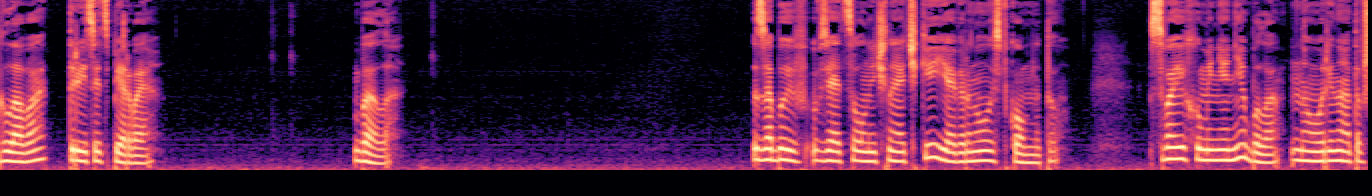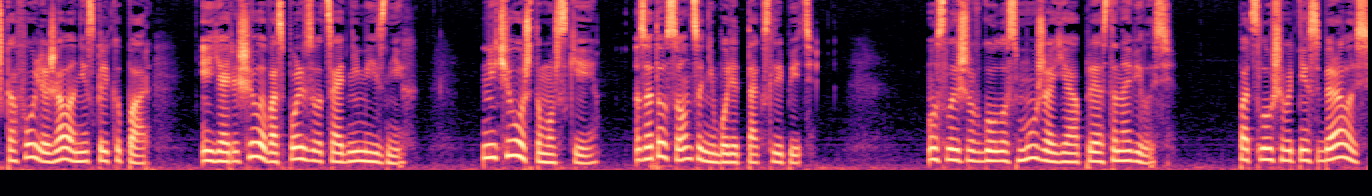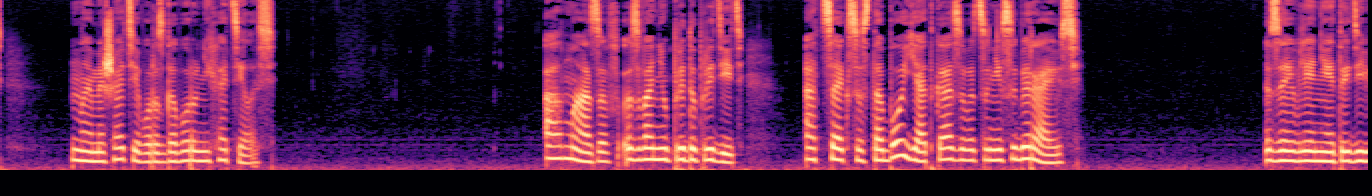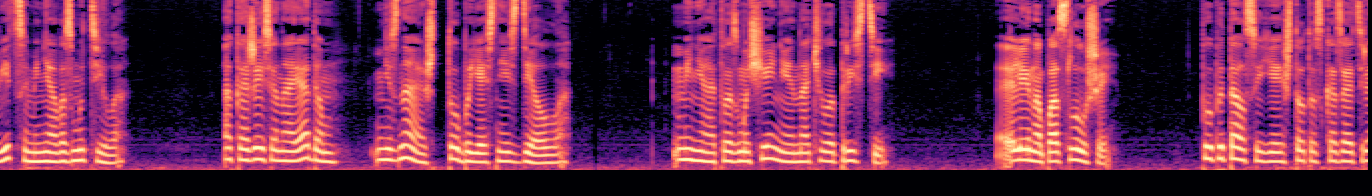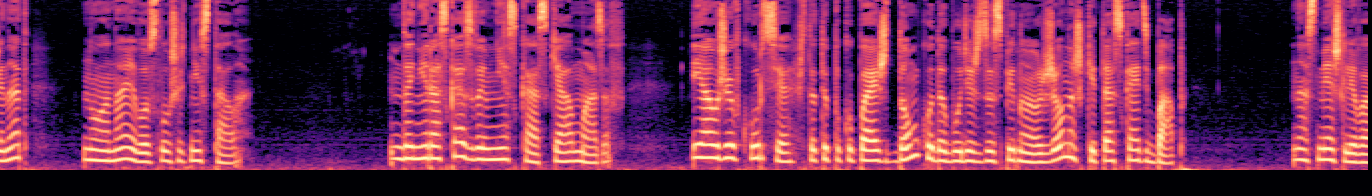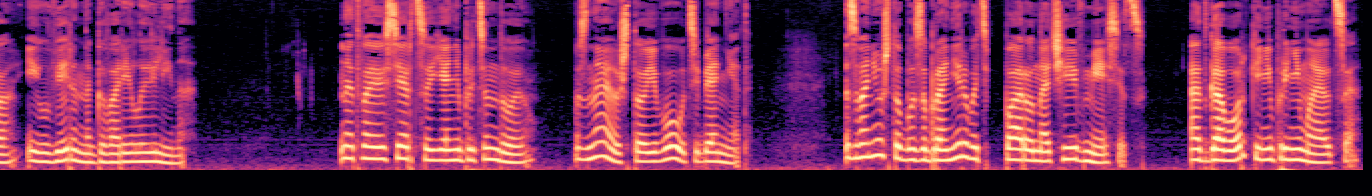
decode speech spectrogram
Глава 31. Белла. Забыв взять солнечные очки, я вернулась в комнату. Своих у меня не было, но у Рената в шкафу лежало несколько пар, и я решила воспользоваться одними из них. Ничего, что мужские, зато солнце не будет так слепить. Услышав голос мужа, я приостановилась. Подслушивать не собиралась — но мешать его разговору не хотелось. «Алмазов, звоню предупредить. От секса с тобой я отказываться не собираюсь». Заявление этой девицы меня возмутило. Окажись она рядом, не знаю, что бы я с ней сделала. Меня от возмущения начало трясти. «Элина, послушай». Попытался ей что-то сказать Ренат, но она его слушать не стала. «Да не рассказывай мне сказки, Алмазов. Я уже в курсе, что ты покупаешь дом, куда будешь за спиной у женушки таскать баб». Насмешливо и уверенно говорила Элина. «На твое сердце я не претендую. Знаю, что его у тебя нет. Звоню, чтобы забронировать пару ночей в месяц. Отговорки не принимаются».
